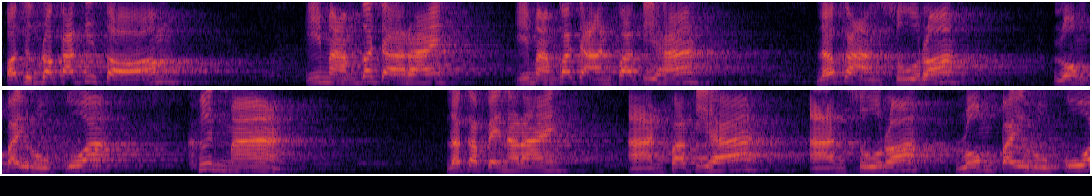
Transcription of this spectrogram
พอถึงรอกาที่สองอิหมามก็จะอะไรอิหมามก็จะอ่านฟาติฮะแล้วก็อ่านซูรอลงไปรูกัวขึ้นมา แล้วก็เป็นอะไร อ่านฟาติฮะอ่านซูรอลงไปรูกัว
